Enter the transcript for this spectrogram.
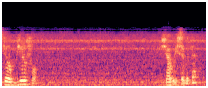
still beautiful. Shall we sit with that?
